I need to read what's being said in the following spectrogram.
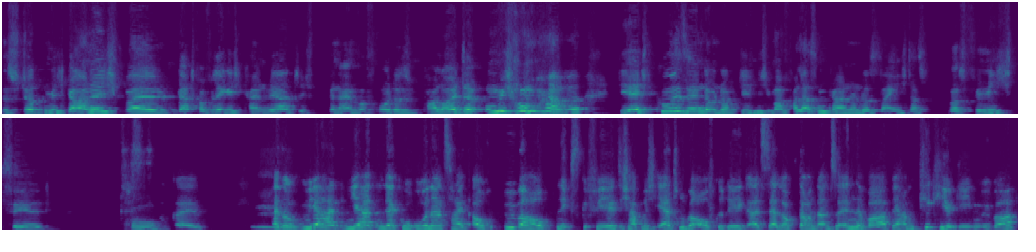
Das stört mich gar nicht, weil darauf lege ich keinen Wert. Ich bin einfach froh, dass ich ein paar Leute um mich herum habe, die echt cool sind und auf die ich mich immer verlassen kann. Und das ist eigentlich das, was für mich zählt. So. Das ist so geil. Also mir hat, mir hat in der Corona-Zeit auch überhaupt nichts gefehlt. Ich habe mich eher darüber aufgeregt, als der Lockdown dann zu Ende war. Wir haben Kick hier gegenüber,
